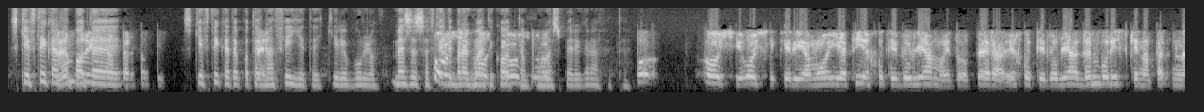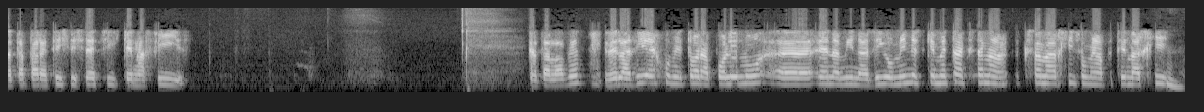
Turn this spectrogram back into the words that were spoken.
Σκεφτήκατε ποτέ, σκεφτήκατε ποτέ ναι. να φύγετε κύριε Μπούλο μέσα σε αυτή την πραγματικότητα που μας περιγράφετε; όχι, όχι κυρία μου, γιατί έχω τη δουλειά μου εδώ πέρα. Έχω τη δουλειά, δεν μπορείς και να, να τα παρατήσεις έτσι και να φύγεις. Καταλαβαίνετε. Δηλαδή έχουμε τώρα πόλεμο ε, ένα μήνα, δύο μήνες και μετά ξανα, ξαναρχίσουμε από την αρχή.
